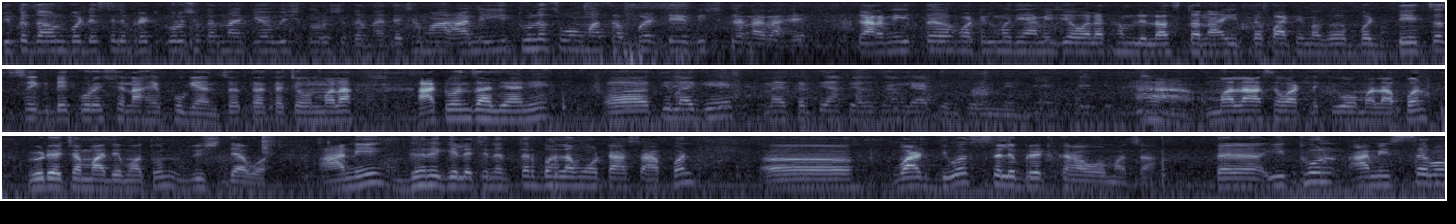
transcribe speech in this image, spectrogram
तिथं जाऊन बर्थडे सेलिब्रेट करू शकत नाही किंवा विश करू शकत नाही. त्याच्यामुळे आम्ही इथूनच ओमाचा बर्थडे विश करणार आहे. कारण इथं हॉटेलमध्ये आम्ही जेवायला थांबलेलो असताना इथं पाठीमागं बड्डेचंच एक डेकोरेशन आहे फुग्यांचं. तर त्याच्यावरून मला आठवण झाली आणि तिला घे नाहीतर ती आपल्याला चांगली आठवण करून देईल. हां मला असं वाटलं की हो, ओमाला आपण व्हिडिओच्या माध्यमातून विश द्यावं. आणि घरी गेल्याच्यानंतर भला मोठा असा आपण वाढदिवस सेलिब्रेट करावा ओमाचा. तर इथून आम्ही सर्व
